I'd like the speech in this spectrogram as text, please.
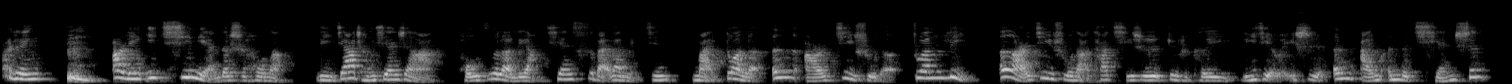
二零 二零一七年的时候呢，李嘉诚先生啊。投资了两千四百万美金，买断了 NR 技术的专利。NR 技术呢，它其实就是可以理解为是 NMN 的前身，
